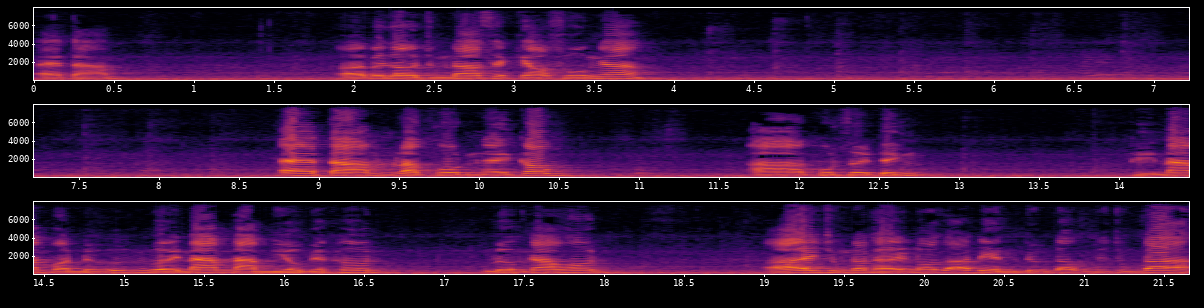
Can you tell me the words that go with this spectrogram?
E8 à, bây giờ chúng ta sẽ kéo xuống nhá. E8 là cột ngày công à, cột giới tính. Thì nam và nữ người nam làm nhiều việc hơn lương cao hơn. Ấy chúng ta thấy nó đã điền tự động cho chúng ta.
